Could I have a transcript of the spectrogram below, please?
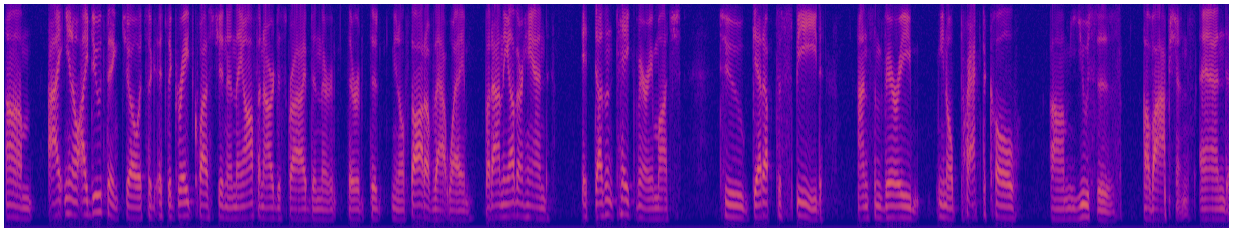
um, I you know I do think Joe it's a it's a great question and they often are described and they're they're, they're you know thought of that way but on the other hand it doesn't take very much to get up to speed on some very you know practical um, uses of options. And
